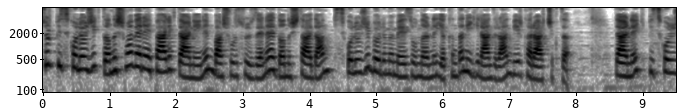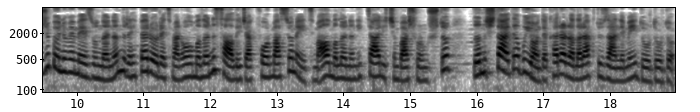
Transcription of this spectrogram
Türk Psikolojik Danışma ve Rehberlik Derneği'nin başvurusu üzerine Danıştay'dan psikoloji bölümü mezunlarını yakından ilgilendiren bir karar çıktı. Dernek, psikoloji bölümü mezunlarının rehber öğretmen olmalarını sağlayacak formasyon eğitimi almalarının iptali için başvurmuştu. Danıştay da bu yönde karar alarak düzenlemeyi durdurdu.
